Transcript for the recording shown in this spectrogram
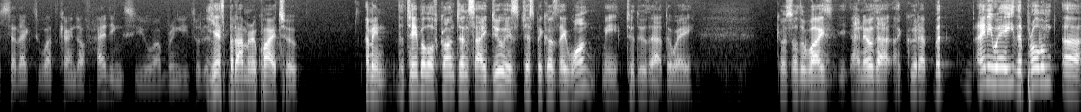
select what kind of headings you are bringing to the... Yes, but I'm required to. I mean, the table of contents I do is just because they want me to do that the way. Because otherwise, I know that I could have. But anyway, the problem, uh,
